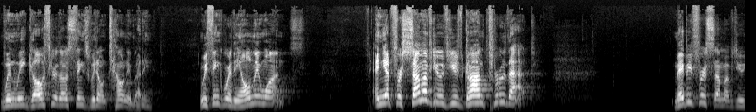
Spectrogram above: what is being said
when we go through those things, we don't tell anybody. We think we're the only ones. And yet, for some of you, if you've gone through that, maybe for some of you,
